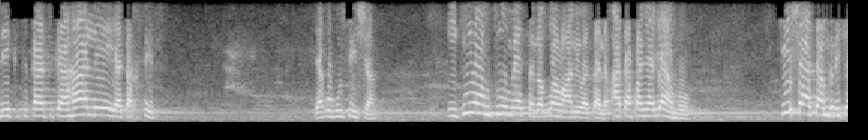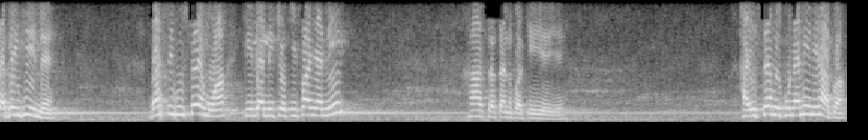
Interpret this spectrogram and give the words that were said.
ni katika hali ya takhsis ya kuhusisha. Ikiwa mtume sallallahu alaihi wasallam atafanya jambo kisha atamrisha vingine basi husemwa kile alichokifanya ni hasatan kwake yeye. Haisemwi kuna nini hapa?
